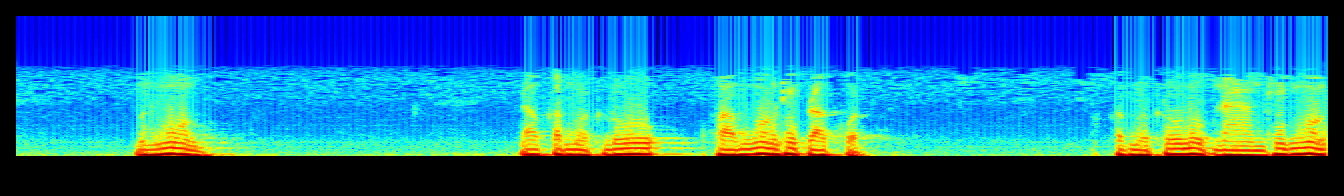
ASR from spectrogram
ๆ มันง่วง เรากำหนดรู้ความง่วงที่ปรากฏกำหนดรู้รูปนามที่ง่วง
